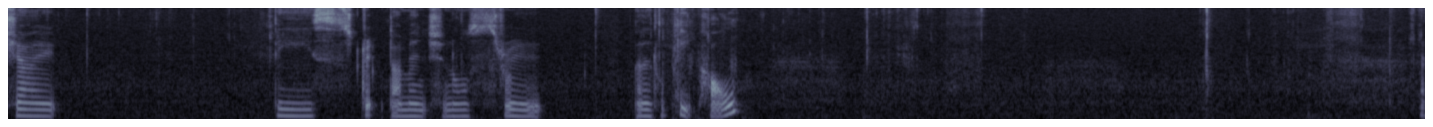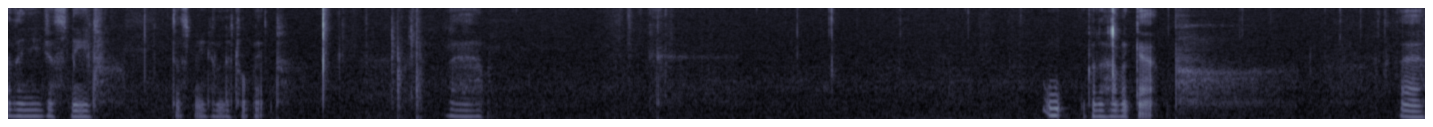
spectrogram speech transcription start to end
show these strip dimensionals through a little peephole. And then you just need just need a little bit there. Ooh, I'm going to have a gap there.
